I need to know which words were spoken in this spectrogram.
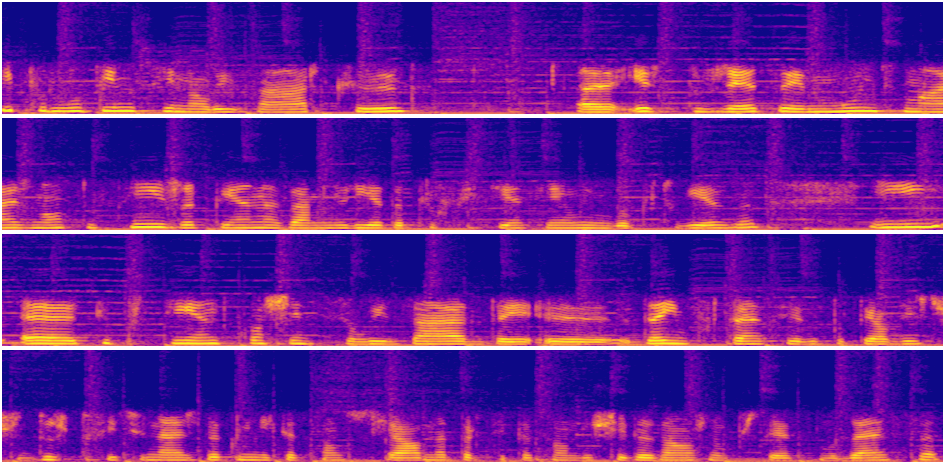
E, por último, sinalizar que este projeto é muito mais, não se cinge apenas à melhoria da proficiência em língua portuguesa e uh, que pretende consciencializar uh, da importância do papel destes, dos profissionais da comunicação social na participação dos cidadãos no processo de mudança,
